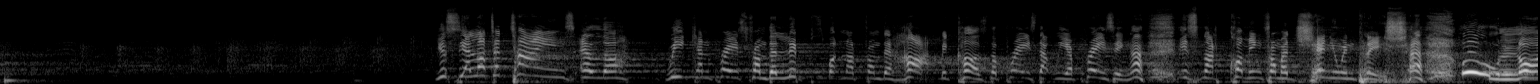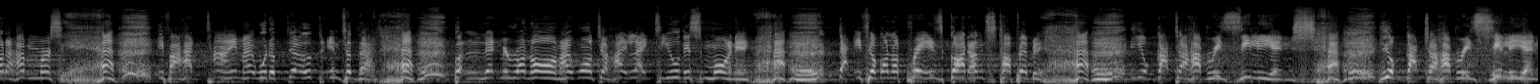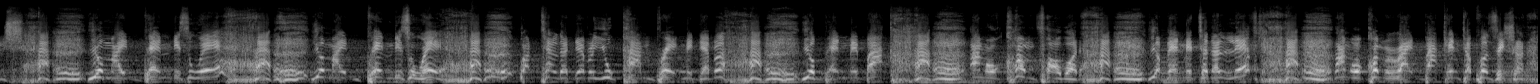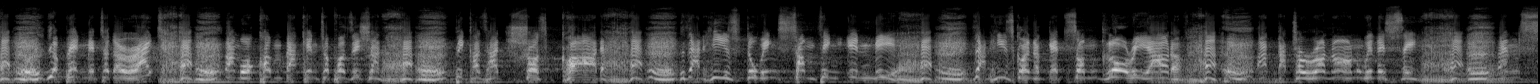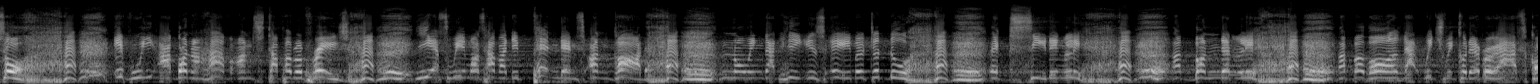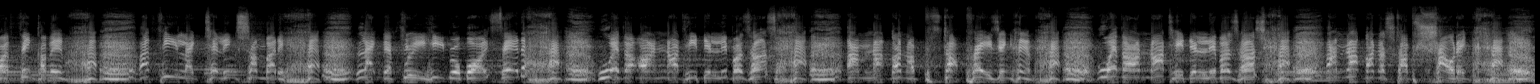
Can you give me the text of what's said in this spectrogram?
You see, a lot of times, Elder, we can praise from the lips but not from the heart because the praise that we are praising uh, is not coming from a genuine place. Uh, oh, Lord, have mercy. Uh, if I had time, I would have delved into that. Uh, but let me run on. I want to highlight to you this morning uh, that if you're going to praise God unstoppably, you got to have resilience. You got to have resilience. You might bend this way, you might bend this way, but tell the devil you can't break me, devil. You bend me back, I'm gonna come forward. You bend me to the left, I'm gonna come right back into position. You bend me to the right, I'm gonna come back into position because I trust God that He is doing something in me that He's going to get some glory out of. I got to run on with this thing. And so, if we are going to have unstoppable praise, yes, we must have a dependence on God, knowing that He is able to do exceedingly abundantly above all that which we could ever ask or think of Him. I feel like telling somebody, like the three Hebrew boys said, whether or not He delivers us, I'm not gonna stop praising Him. Whether or not He delivers us, I'm not gonna stop shouting.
